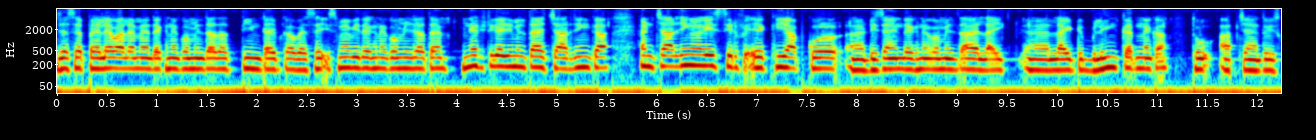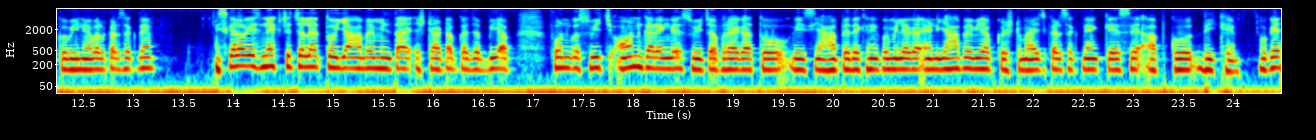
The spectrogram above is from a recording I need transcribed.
जैसे पहले वाले में देखने को मिलता था तीन टाइप का, वैसे इसमें भी देखने को मिल जाता है। नेक्स्ट गई मिलता है चार्जिंग का। एंड चार्जिंग में गई सिर्फ़ एक ही आपको डिज़ाइन देखने को मिलता है लाइट लाइट ब्लिंक करने का। तो आप चाहें तो इसको भी इनेबल कर सकते हैं। इसके अलावा इस नेक्स्ट चले तो यहाँ पे मिलता है स्टार्टअप का जब भी आप फ़ोन को स्विच ऑन करेंगे स्विच ऑफ़ रहेगा तो इस यहाँ पे देखने को मिलेगा। एंड यहाँ पे भी आप कस्टमाइज कर सकते हैं कैसे आपको दिखे ओके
